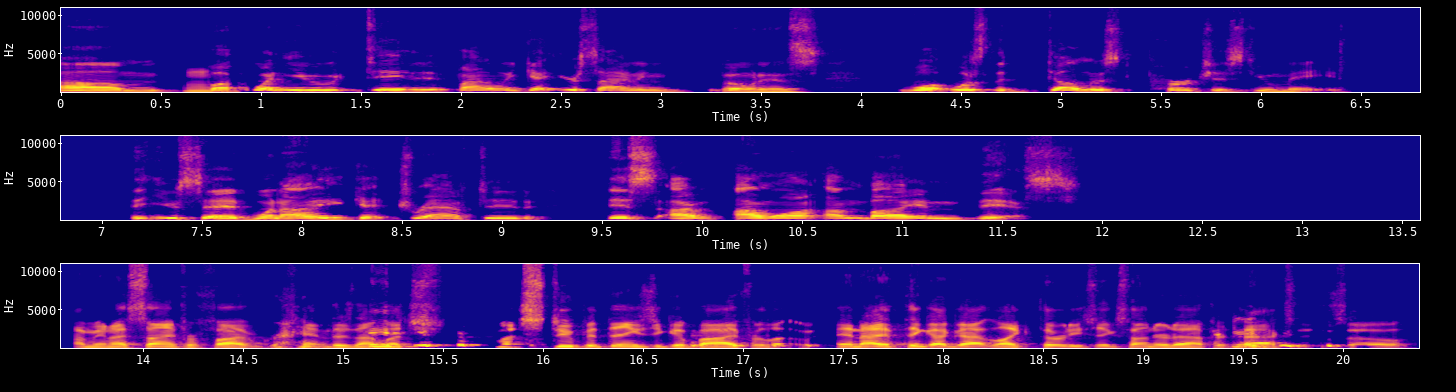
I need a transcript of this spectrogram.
Um, mm-hmm. But when you did finally get your signing bonus, what was the dumbest purchase you made that you said, when I get drafted, this I I want I'm buying this? I mean, I signed for five grand. There's not much much stupid things you could buy for, and I think I got like thirty six hundred after taxes. So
